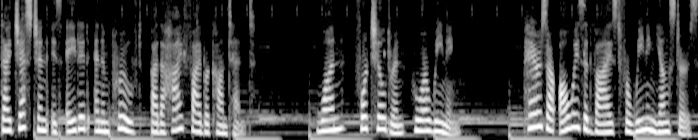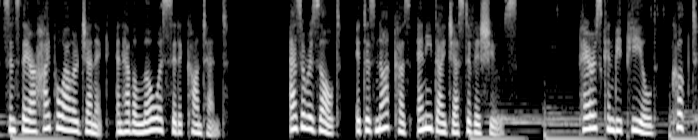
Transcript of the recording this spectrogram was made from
Digestion is aided and improved by the high fiber content. 1. For children who are weaning. Pears are always advised for weaning youngsters since they are hypoallergenic and have a low acidic content. As a result, it does not cause any digestive issues. Pears can be peeled, cooked,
